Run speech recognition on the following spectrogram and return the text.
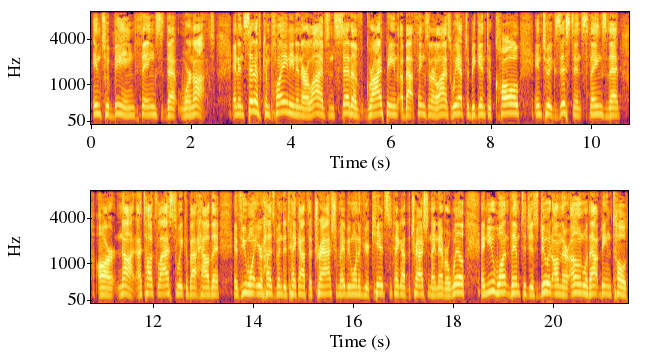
into being things that were not. And instead of complaining in our lives, instead of griping about things in our lives, we have to begin to call into existence things that are not. I talked last week about how that if you want your husband to take out the trash, or maybe one of your kids to take out the trash and they never will, and you want them to just do it on their own without being told.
